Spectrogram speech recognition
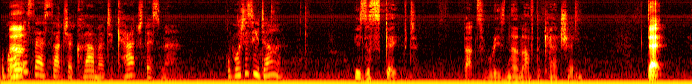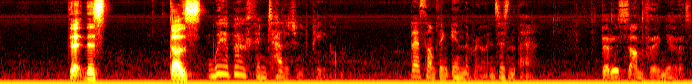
Why Uh. is there such a clamor to catch this man? What has he done? He's escaped. That's reason enough to catch him. That that this does We're both intelligent people. There's something in the ruins, isn't there? There is something, yes.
